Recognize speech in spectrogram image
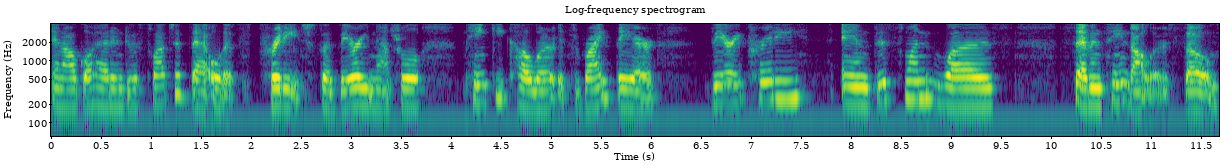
and I'll go ahead and do a swatch of that. Oh, that's pretty. It's just a very natural pinky color. It's right there. Very pretty, and this one was $17. So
